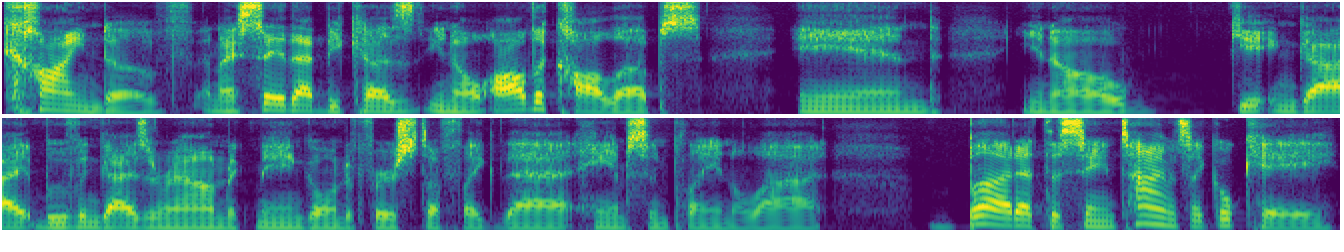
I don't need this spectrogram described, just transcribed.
kind of and i say that because you know all the call ups and you know getting guy moving guys around, McMahon going to first, stuff like that, Hampson playing a lot. But at the same time, it's like, okay,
